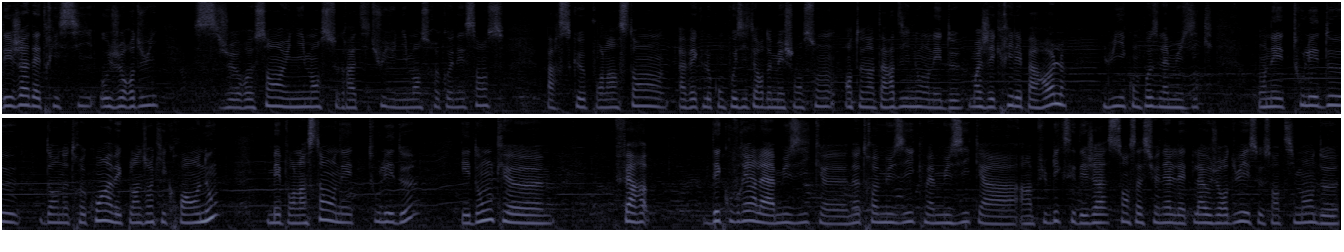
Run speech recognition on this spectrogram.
déjà d'être ici aujourd'hui, je ressens une immense gratitude, une immense reconnaissance parce que pour l'instant, avec le compositeur de mes chansons, Antonin Tardy, nous on est deux. Moi j'écris les paroles, lui il compose la musique. On est tous les deux dans notre coin avec plein de gens qui croient en nous, mais pour l'instant on est tous les deux. Et donc euh, faire découvrir la musique, euh, notre musique, ma musique à, un public, c'est déjà sensationnel d'être là aujourd'hui et ce sentiment de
